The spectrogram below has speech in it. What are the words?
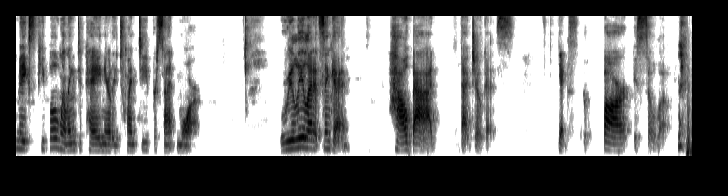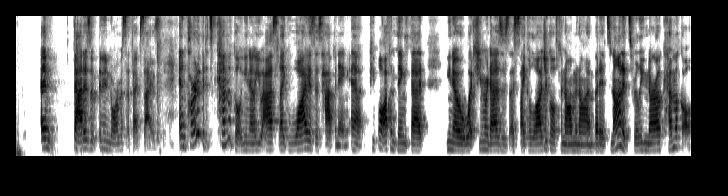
makes people willing to pay nearly 20% more. Really let it sink in how bad that joke is. Yikes. The bar is so low. and that is an enormous effect size. And part of it, it is chemical. You know, you ask, like, why is this happening? And people often think that you know what humor does is a psychological phenomenon but it's not it's really neurochemical.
